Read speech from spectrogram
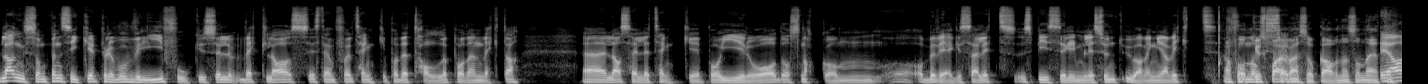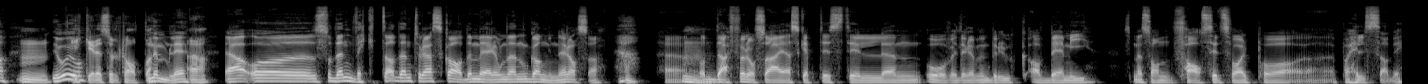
langsomt, men sikkert prøve å vri fokuset vekk. La oss istedenfor tenke på det tallet på den vekta. Eh, la oss heller tenke på å gi råd og snakke om å bevege seg litt. Spise rimelig sunt, uavhengig av vikt. Ja, fokus på arbeidsoppgavene, som det heter. Ja, Mm, jo, jo. Ikke resultatet. Nemlig. Ja. Ja. og, så den vekta den tror jeg skader mer enn den gagner. Altså. Ja. Mm. Og Derfor også er jeg skeptisk til en overdreven bruk av BMI som et sånn fasitsvar på, eh, på helsa di.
